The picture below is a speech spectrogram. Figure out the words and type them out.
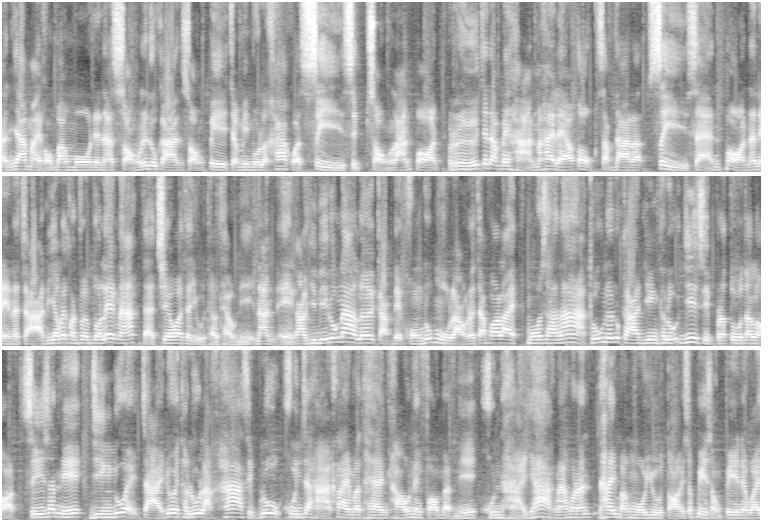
สัญญาใหม่ของบางโมเนี่ยนะสองฤดูกาล2 ปีจะมีมูลค่ากว่า 42 ล้านปอนด์หรือเจะดำไปหารมาให้แล้วตกสัปดาห์ละ4แสนปอนด์นั่นเองนะจ๊ะ อันนี้ยังไม่คอนเฟิร์มตัวเลขนะ แต่เชื่อว่าจะอยู่แถวๆนี้นั่นเองเอายินดีล่วงหน้าเลยกับเด็กของทุกหมู่เหล่านะจ๊ะเพราะอะไรโมซาร่าทุกฤดูกาลยิงทะลุ 20 ประตูตลอดซีซั่นนี้ยิงด้วยจ่ายด้วยด้วยทะลุหลัก 50 ลูก คุณจะหาใครมาแทนเขาในฟอร์มแบบนี้ คุณหายากนะ เพราะนั้นให้บังโมอยู่ต่ออีกสักปี 2 ปีในวัย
